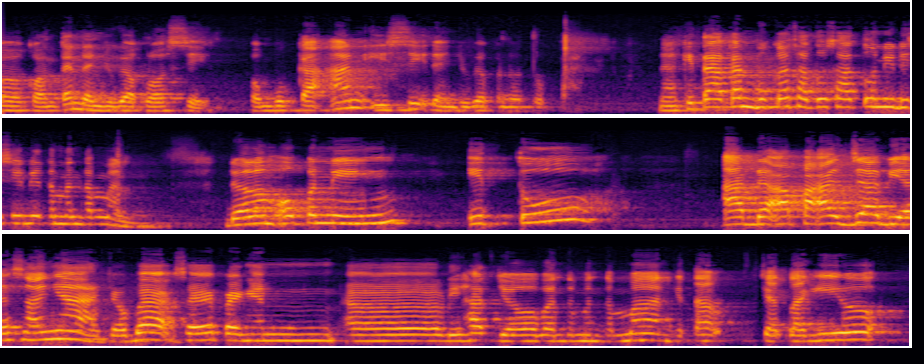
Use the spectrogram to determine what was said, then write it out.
eh, konten dan juga closing, pembukaan, isi dan juga penutupan. Nah, kita akan buka satu-satu nih di sini teman-teman. Dalam opening itu ada apa aja biasanya? Coba saya pengen uh, lihat jawaban teman-teman. Kita chat lagi yuk.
